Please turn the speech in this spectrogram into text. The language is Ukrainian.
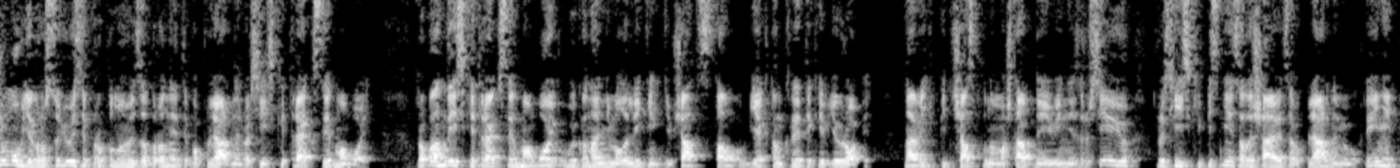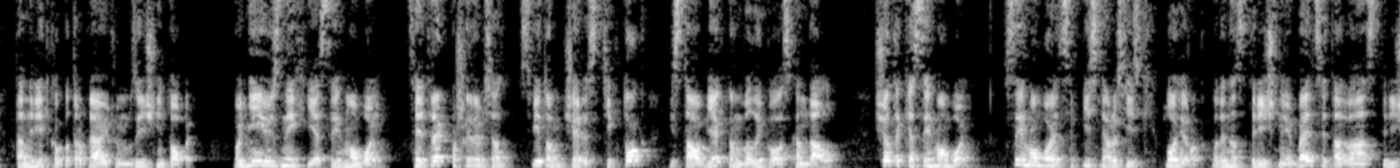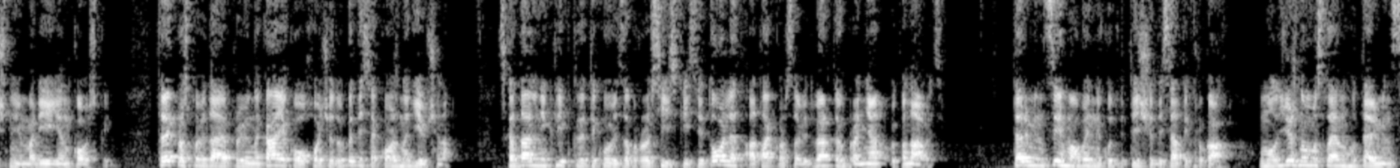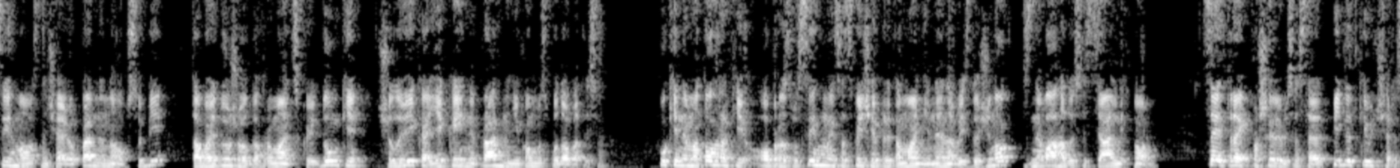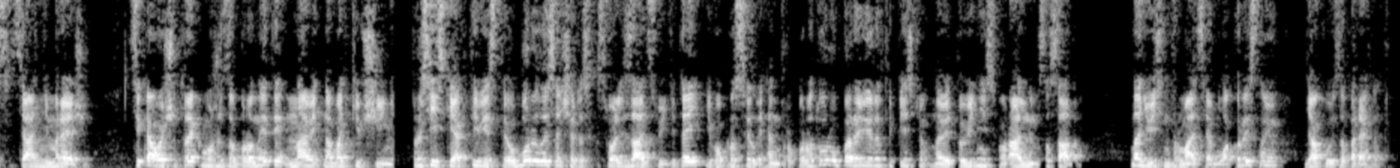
Чому в Євросоюзі пропонують заборонити популярний російський трек Sigma Boy? Пропагандистський трек Sigma Boy у виконанні малолітніх дівчат став об'єктом критики в Європі. Навіть під час повномасштабної війни з Росією російські пісні залишаються популярними в Україні та нерідко потрапляють у музичні топи. Однією з них є Sigma Boy. Цей трек поширився світом через TikTok і став об'єктом великого скандалу. Що таке Sigma Boy? Sigma Boy – це пісня російських блогерок 11-річної Бельці та 12-річної Марії Янковської. Трек розповідає про юнака, якого хоче добитися кожна дівчина. Скандальний кліп критикують за проросійський світогляд, а також за відверте вбрання виконавець. Термін сигма виник у 2010-х роках. У молодіжному сленгу термін сигма означає впевненого в собі та байдужого до громадської думки чоловіка, який не прагне нікому сподобатися. У кінематографі образу сигми зазвичай притаманні ненависть до жінок, зневага до соціальних норм. Цей трек поширився серед підлітків через соціальні мережі. Цікаво, що трек можуть заборонити навіть на батьківщині. Російські активісти обурилися через сексуалізацію дітей і попросили генпрокуратуру перевірити пісню на відповідність моральним засадам. Надіюсь, інформація була корисною. Дякую за перегляд.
